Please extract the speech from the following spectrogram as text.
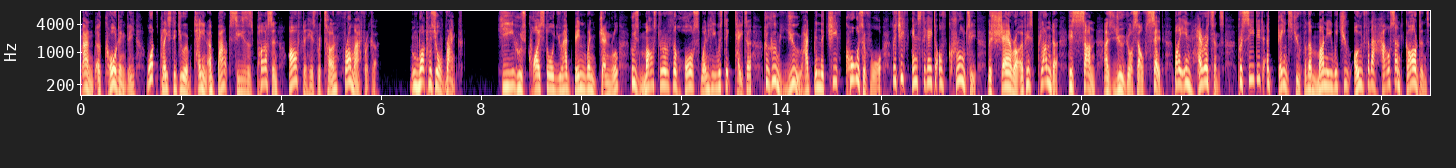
And accordingly, what place did you obtain about Caesar's person after his return from Africa? What was your rank? He whose quaestor you had been when general, whose master of the horse when he was dictator, to whom you had been the chief cause of war, the chief instigator of cruelty, the sharer of his plunder, his son, as you yourself said, by inheritance, proceeded against you for the money which you owed for the house and gardens,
